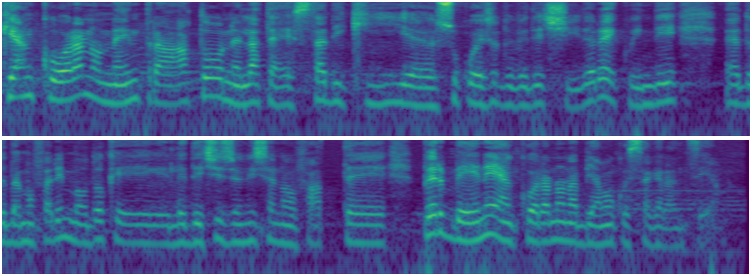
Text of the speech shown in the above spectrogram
che ancora non è entrato nella testa di chi eh, su questo deve decidere e quindi eh, dobbiamo fare in modo che le decisioni siano fatte per bene e ancora non abbiamo questa garanzia.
